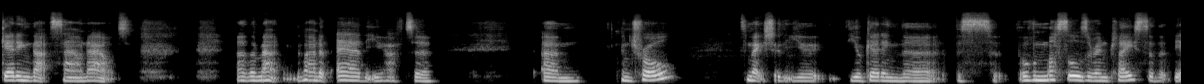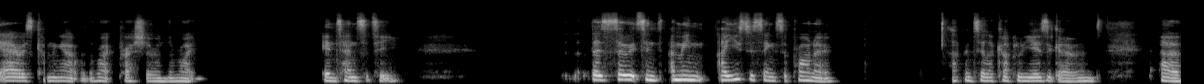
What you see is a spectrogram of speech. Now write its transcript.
getting that sound out. Uh, the amount the amount of air that you have to um, control to make sure that you you're getting the, the all the muscles are in place so that the air is coming out with the right pressure and the right intensity there's so it's in i mean i used to sing soprano up until a couple of years ago and uh,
